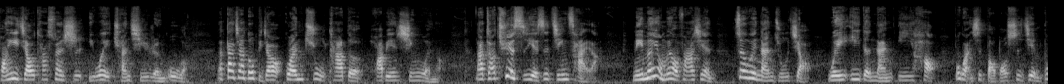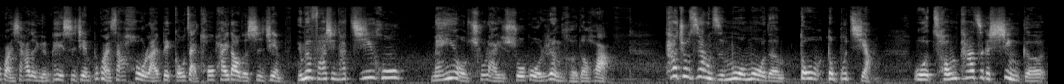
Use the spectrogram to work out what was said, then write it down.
黄义交他算是一位传奇人物啊，那大家都比较关注他的花边新闻哦。那他确实也是精彩啊。你们有没有发现，这位男主角唯一的男一号，不管是宝宝事件，不管是他的原配事件，不管是他后来被狗仔偷拍到的事件，有没有发现他几乎没有出来说过任何的话？他就这样子默默的都都不讲。我从他这个性格。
